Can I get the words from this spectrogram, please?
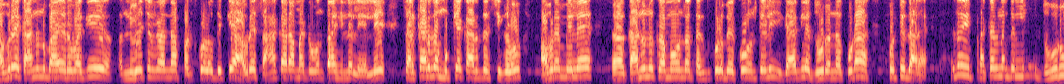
ಅವರೇ ಕಾನೂನು ಬಾಹಿರವಾಗಿ ನಿವೇಶನಗಳನ್ನ ಪಡೆದುಕೊಳ್ಳೋದಕ್ಕೆ ಅವರೇ ಸಹಕಾರ ಮಾಡಿರುವಂತಹ ಹಿನ್ನೆಲೆಯಲ್ಲಿ ಸರ್ಕಾರದ ಮುಖ್ಯ ಕಾರ್ಯದರ್ಶಿಗಳು ಅವರ ಮೇಲೆ ಕಾನೂನು ಕ್ರಮವನ್ನ ತೆಗೆದುಕೊಳ್ಬೇಕು ಅಂತೇಳಿ ಈಗಾಗಲೇ ದೂರನ್ನ ಕೂಡ ಕೊಟ್ಟಿದ್ದಾರೆ. ಅಂದ್ರೆ ಈ ಪ್ರಕರಣದಲ್ಲಿ ದೂರು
